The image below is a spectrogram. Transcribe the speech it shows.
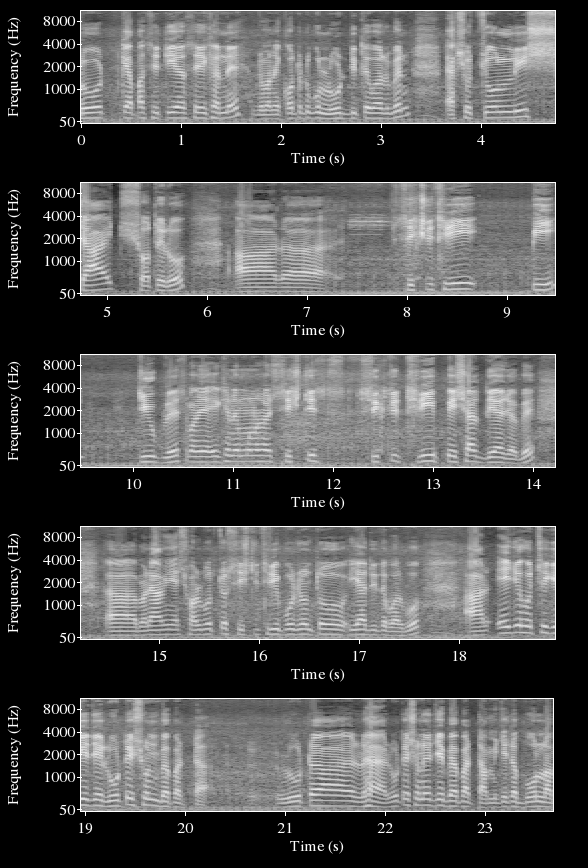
লোড ক্যাপাসিটি আছে এখানে মানে কতটুকু লোড দিতে পারবেন? একশো চল্লিশ, ষাট, সতেরো আর সিক্সটি থ্রি পি টিউবলেস মানে এখানে মনে হয় সিক্সটি সিক্সটি থ্রি প্রেশার দেওয়া যাবে মানে আমি সর্বোচ্চ সিক্সটি থ্রি পর্যন্ত ইয়া দিতে পারব। আর এই যে হচ্ছে গিয়ে যে রোটেশন ব্যাপারটা রোটার হ্যাঁ রোটেশনের যে ব্যাপারটা আমি যেটা বললাম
